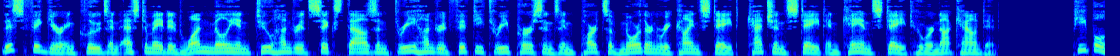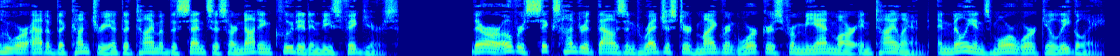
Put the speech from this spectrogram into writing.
This figure includes an estimated 1,206,353 persons in parts of northern Rakhine State, Kachin State and Kayin State who were not counted. People who were out of the country at the time of the census are not included in these figures. There are over 600,000 registered migrant workers from Myanmar in Thailand, and millions more work illegally.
